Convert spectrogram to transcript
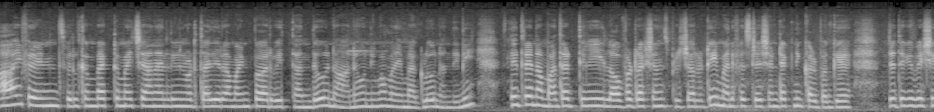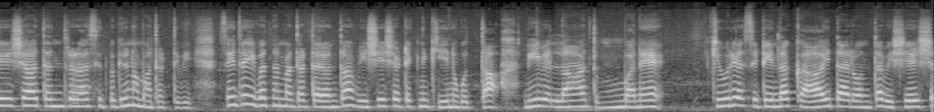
Hi friends welcome back to my channel ನೀವು ನೋಡ್ತಾ ಇದ್ದೀರಾ ಮೈಂಡ್ ಪವರ್ ವಿತ್ ತಂದು ನಾನು ನಿಮ್ಮ ಮನೆ ಮಗಳು ನಂದಿನಿ. ಸ್ನೇಹಿತರೆ, ನಾವು ಮಾತಾಡ್ತೀವಿ ಲಾ ಆಫ್ ಅಟ್ರಾಕ್ಷನ್ ಮ್ಯಾನಿಫೆಸ್ಟೇಷನ್ ಟೆಕ್ನಿಕ್ಗಳ ಬಗ್ಗೆ. ಜೊತೆಗೆ ವಿಶೇಷ ತಂತ್ರ ರಹಸ್ಯದ ಬಗ್ಗೆ ನಾವು ಮಾತಾಡ್ತೀವಿ. ಸ್ನೇಹಿತರೆ ಇವತ್ತು ನಾನು ಮಾತಾಡ್ತಾ ಇರೋಂಥ ವಿಶೇಷ ಟೆಕ್ನಿಕ್ ಏನು ಗೊತ್ತಾ? ನೀವೆಲ್ಲ ತುಂಬಾ ಕ್ಯೂರಿಯಾಸಿಟಿಯಿಂದ ಕಾಯ್ತಾ ಇರೋವಂಥ ವಿಶೇಷ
